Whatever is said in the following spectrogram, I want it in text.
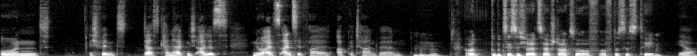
Und ich finde, das kann halt nicht alles nur als Einzelfall abgetan werden. Mhm. Aber du beziehst dich ja jetzt sehr stark so auf, auf das System. Ja.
